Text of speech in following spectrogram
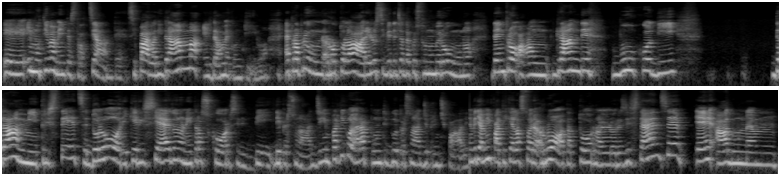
e emotivamente straziante. Si parla di dramma e il dramma è continuo. È proprio un rotolare, lo si vede già da questo numero uno, dentro a un grande buco di drammi, tristezze, dolori che risiedono nei trascorsi dei, dei, personaggi, in particolare appunto i due personaggi principali. Vediamo infatti che la storia ruota attorno alle loro esistenze e ad un um,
